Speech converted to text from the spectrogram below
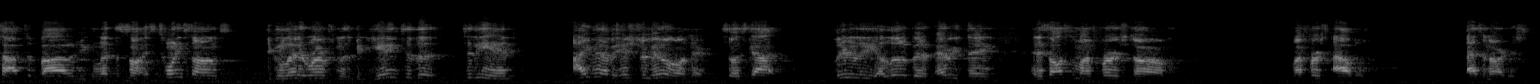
top to bottom. You can let the song. It's 20 songs. You can let it run from the beginning to the to the end. I even have an instrumental on there, so it's got literally a little bit of everything, and it's also my first um my first album as an artist.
